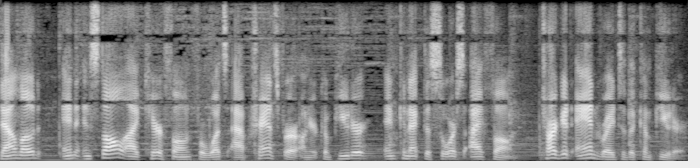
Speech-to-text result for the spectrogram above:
Download and install iCareFone for WhatsApp transfer on your computer and connect the source iPhone. Target Android to the computer.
